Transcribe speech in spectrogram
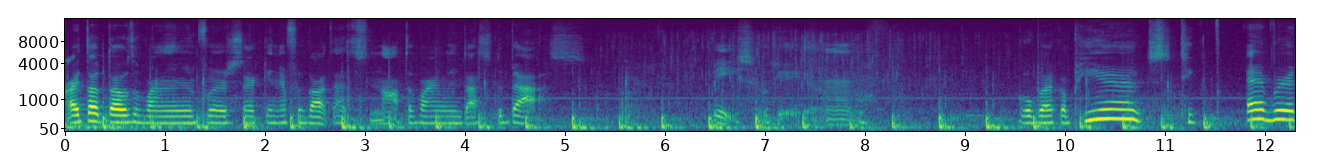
I thought that was a violin for a second. I forgot that's not the violin, that's the bass. Bass. Okay. Um, go back up here. Just take forever.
